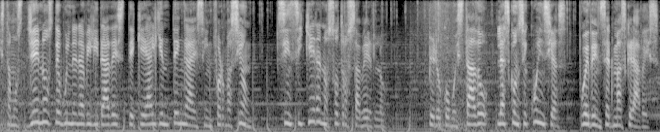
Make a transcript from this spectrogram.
estamos llenos de vulnerabilidades de que alguien tenga esa información, sin siquiera nosotros saberlo. Pero como Estado, las consecuencias pueden ser más graves.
